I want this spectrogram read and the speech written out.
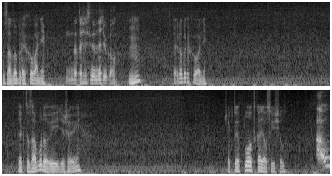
za dobré chovanie. No to, že si do mňa ťukol. Mhm, to je dobré chovanie. Tak to za budovy ideš, hej? Však to je plot, kaďal si išiel. Au.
